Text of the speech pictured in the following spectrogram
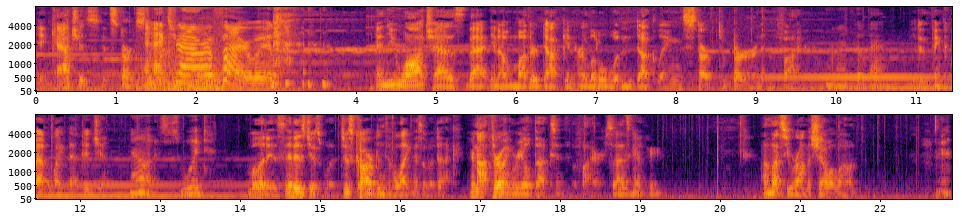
it catches. It starts to An extra hour of firewood. and you watch as that, you know, mother duck and her little wooden ducklings start to burn in the fire. I feel bad. You didn't think about it like that, did you? No, it's just wood. Well, it is. It is just wood, just carved into the likeness of a duck. You're not throwing real ducks into the fire, so that's good. Whatever. Unless you were on the show alone.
